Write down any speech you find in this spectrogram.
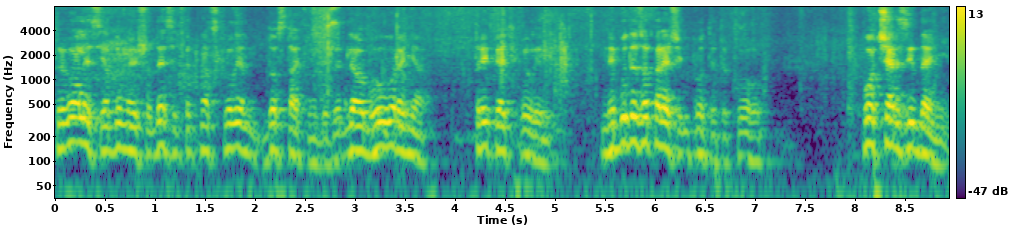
Тривалість, я думаю, що 10-15 хвилин достатньо буде. Для обговорення 3-5 хвилин. Не буде заперечень проти такого. По черзі денній.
